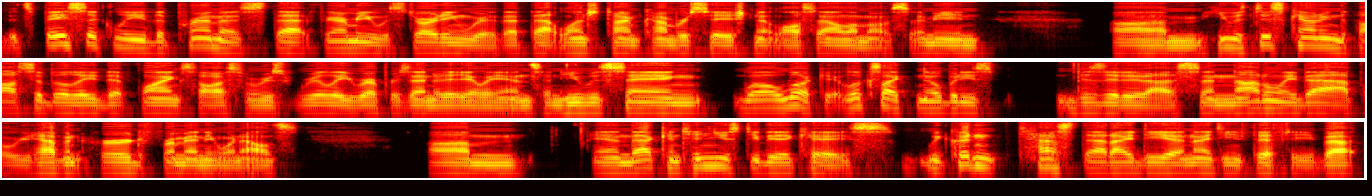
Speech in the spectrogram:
it's basically the premise that Fermi was starting with at that lunchtime conversation at Los Alamos. I mean, um, he was discounting the possibility that flying saucers really represented aliens, and he was saying, "Well, look, it looks like nobody's visited us, and not only that, but we haven't heard from anyone else." Um, and that continues to be the case. We couldn't test that idea in 1950, but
